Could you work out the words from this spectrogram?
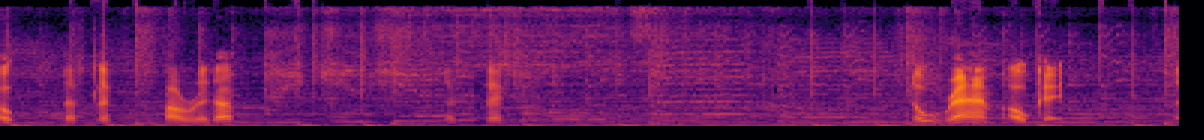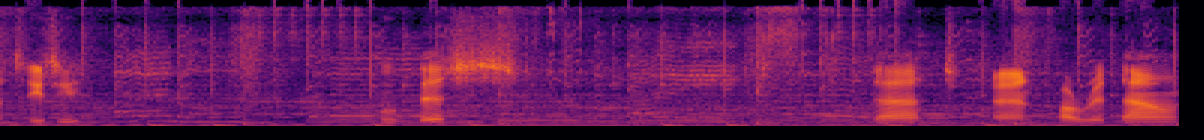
Oh, left click, power it up. Left click. No RAM, okay. That's easy. Move this. That. And power it down.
